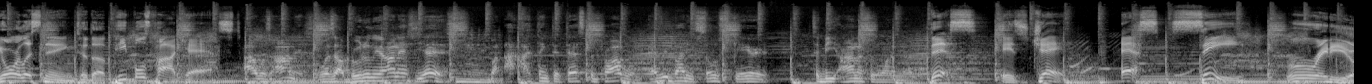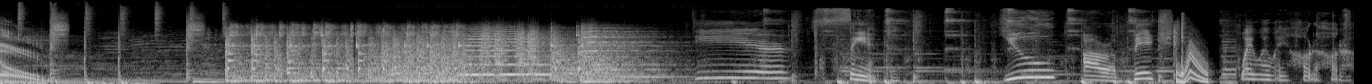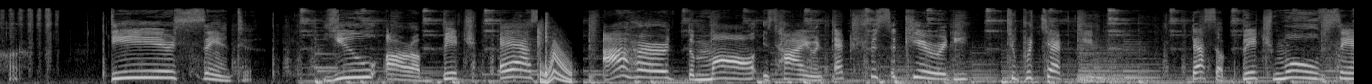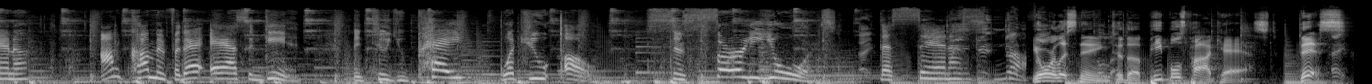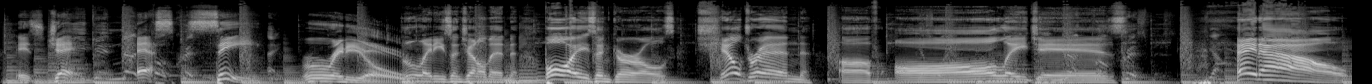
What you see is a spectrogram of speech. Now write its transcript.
You're listening to the People's Podcast. I was honest. Was I brutally honest? Yes. But I, I think that that's the problem. Everybody's so scared to be honest with one another. This is JSC Radio. Dear Santa, you are a bitch. Wait, wait, wait. Hold on, hold on, hold on. Dear Santa, you are a bitch ass. I heard the mall is hiring extra security to protect you. That's a bitch move, Santa. I'm coming for that ass again until you pay what you owe. Sincerely yours, the Santa Stuff. You're listening to the People's Podcast. This is JSC Radio. Ladies and gentlemen, boys and girls, children of all ages. Hey now!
